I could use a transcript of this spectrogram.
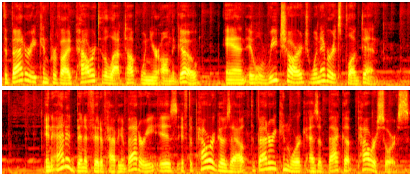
The battery can provide power to the laptop when you're on the go, and it will recharge whenever it's plugged in. An added benefit of having a battery is if the power goes out, the battery can work as a backup power source.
